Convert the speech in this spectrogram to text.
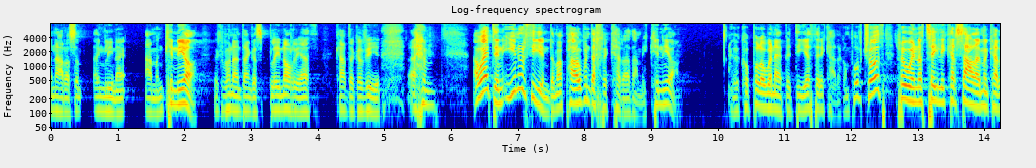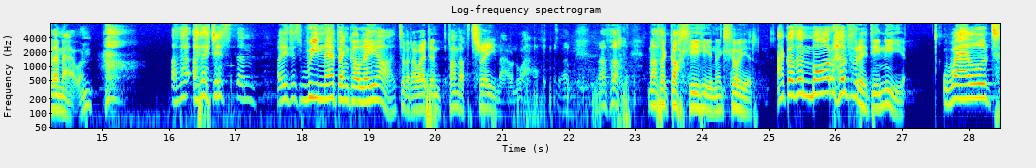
yn aros ynglyn am yn cynio. Felly mae hwnna'n dangos blaenoriaeth cadog a fi. Um, a wedyn, un wrth un, dyma pawb yn dechrau cyrraedd am ei cynio. Y cwpl o wynebu dieth ar ei cadog. Ond pob trodd, rhywun o teulu Cersalem yn cerdded mewn. E, oedd e jyst yn... Oedd e jyst wyneb yn goleio. Tyfod, a wedyn, pan ddoth treu mewn, waw. Nath o, nath o golli hun yn llwyr. Ac oedd e mor hyfryd i ni weld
